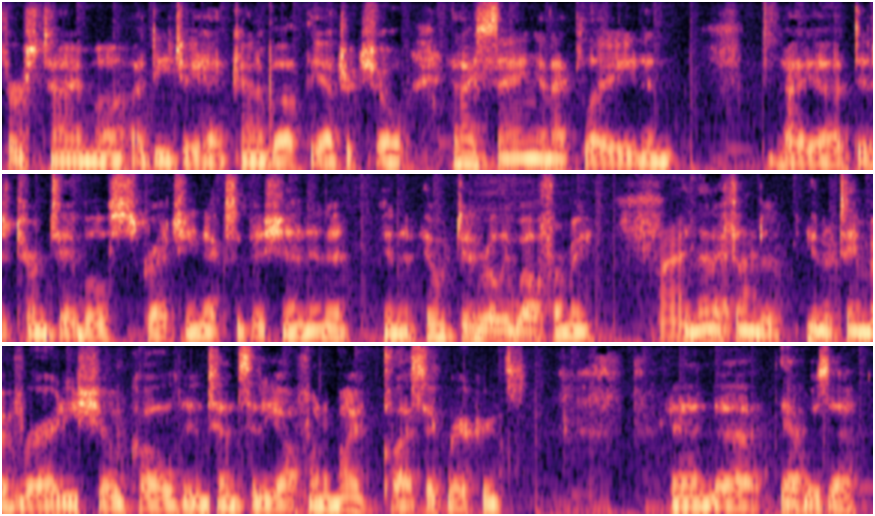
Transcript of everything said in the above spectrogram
first time uh, a DJ had kind of a theatric show. And I sang and I played and I uh, did a turntable scratching exhibition and it and it, it did really well for me. Right. And then I filmed an entertainment variety show called Intensity off one of my classic records. And uh, that was a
